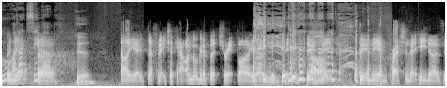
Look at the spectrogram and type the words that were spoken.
Ooh, I'd yeah, like to see uh, that. Yeah. Oh yeah, definitely check it out. I'm not going to butcher it by um, doing, the, doing, the, impression that he does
